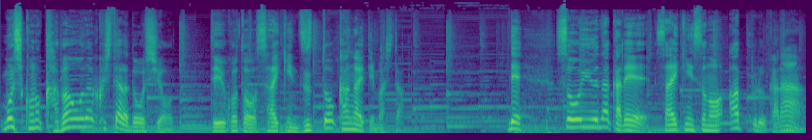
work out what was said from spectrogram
もしこのカバンをなくしたらどうしようっていうことを最近ずっと考えていました。でそういう中で最近そのアップルから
